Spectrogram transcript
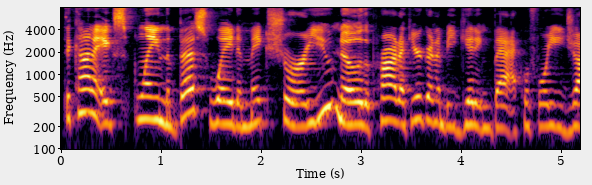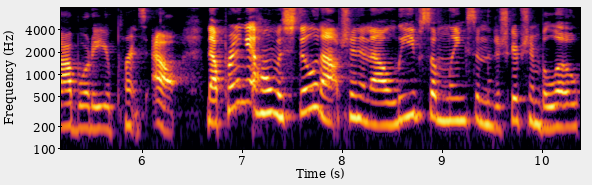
to kind of explain the best way to make sure you know the product you're gonna be getting back before you job order your prints out. Now, printing at home is still an option, and I'll leave some links in the description below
